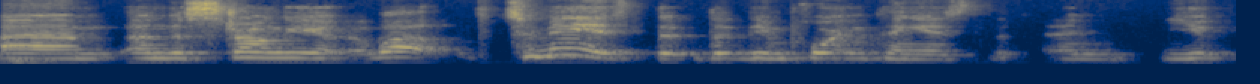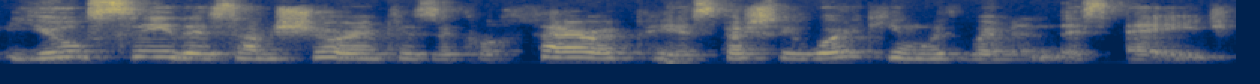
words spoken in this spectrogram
um, and the stronger well to me is the, the, the, important thing is and you you'll see this i'm sure in physical therapy especially working with women this age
